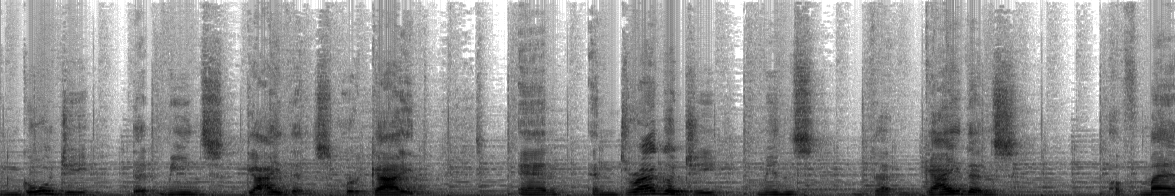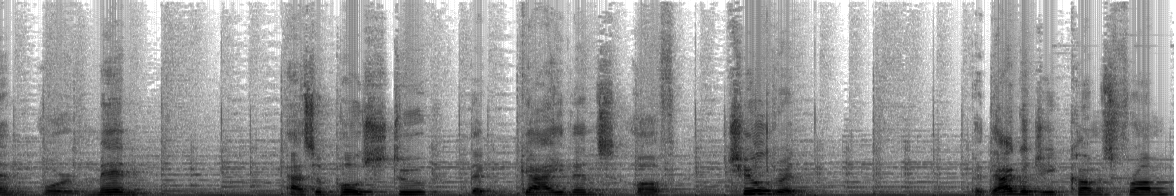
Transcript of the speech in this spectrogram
and goji, that means guidance or guide. And andragogy means the guidance of man or men as opposed to the guidance of children. Pedagogy comes from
